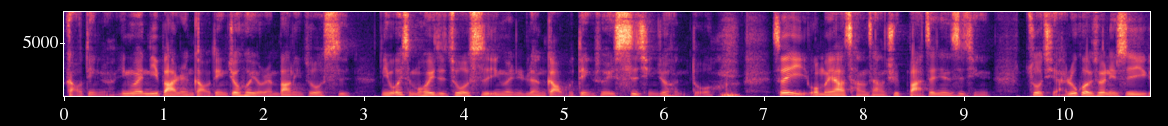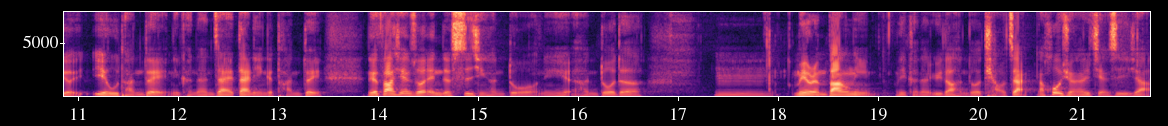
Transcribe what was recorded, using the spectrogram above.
搞定了，因为你把人搞定，就会有人帮你做事。你为什么会一直做事？因为你人搞不定，所以事情就很多。所以我们要常常去把这件事情做起来。如果说你是一个业务团队，你可能在带领一个团队，你会发现说，诶，你的事情很多，你很多的，嗯，没有人帮你，你可能遇到很多挑战。那或许要去检视一下，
